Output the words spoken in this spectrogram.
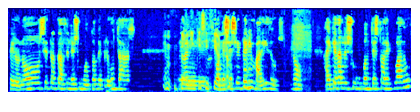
pero no se trata de hacerles un montón de preguntas. En plan eh, inquisición. Porque se sienten invadidos. No, hay que darles un contexto adecuado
